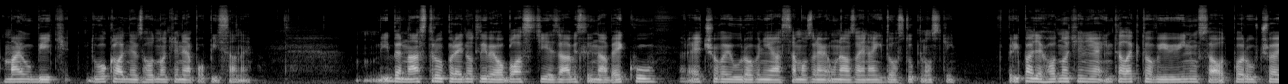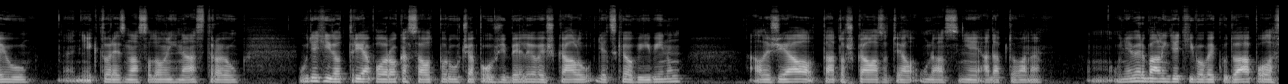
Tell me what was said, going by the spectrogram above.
a majú byť dôkladne zhodnotené a popísané. Výber nástrojov pre jednotlivé oblasti je závislý na veku, rečovej úrovni a samozrejme u nás aj na ich dostupnosti prípade hodnotenia intelektov vývinu sa odporúčajú niektoré z následovných nástrojov. U detí do 3,5 roka sa odporúča použiť Baileyovej škálu detského vývinu, ale žiaľ, táto škála zatiaľ u nás nie je adaptovaná. U neverbálnych detí vo veku 2,5 až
